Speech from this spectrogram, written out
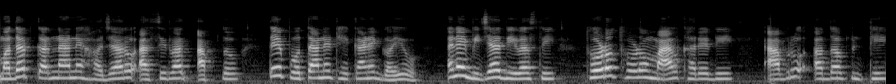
મદદ કરનારને હજારો આશીર્વાદ આપતો તે પોતાને ઠેકાણે ગયો અને બીજા દિવસથી થોડો થોડો માલ ખરીદી આબરૂ અદબથી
